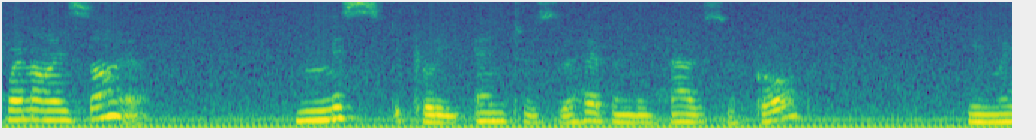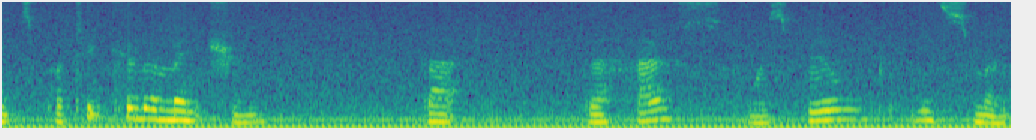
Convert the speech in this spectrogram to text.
When Isaiah mystically enters the heavenly house of God, he makes particular mention that the house was filled with smoke.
